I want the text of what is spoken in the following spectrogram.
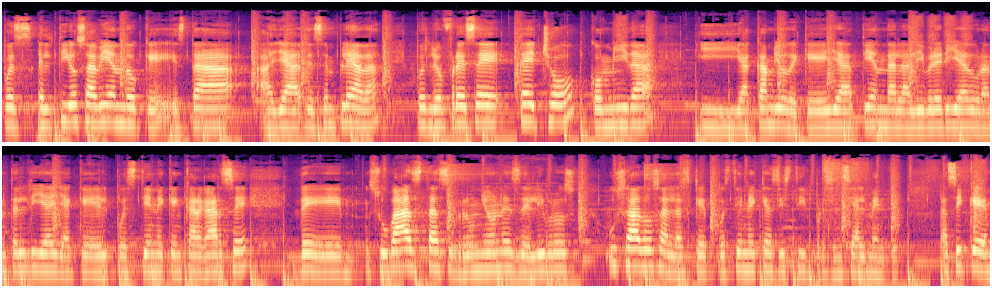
pues el tío sabiendo que está allá desempleada, pues le ofrece techo, comida y a cambio de que ella atienda la librería durante el día, ya que él pues tiene que encargarse de subastas y reuniones de libros usados a las que pues tiene que asistir presencialmente. Así que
